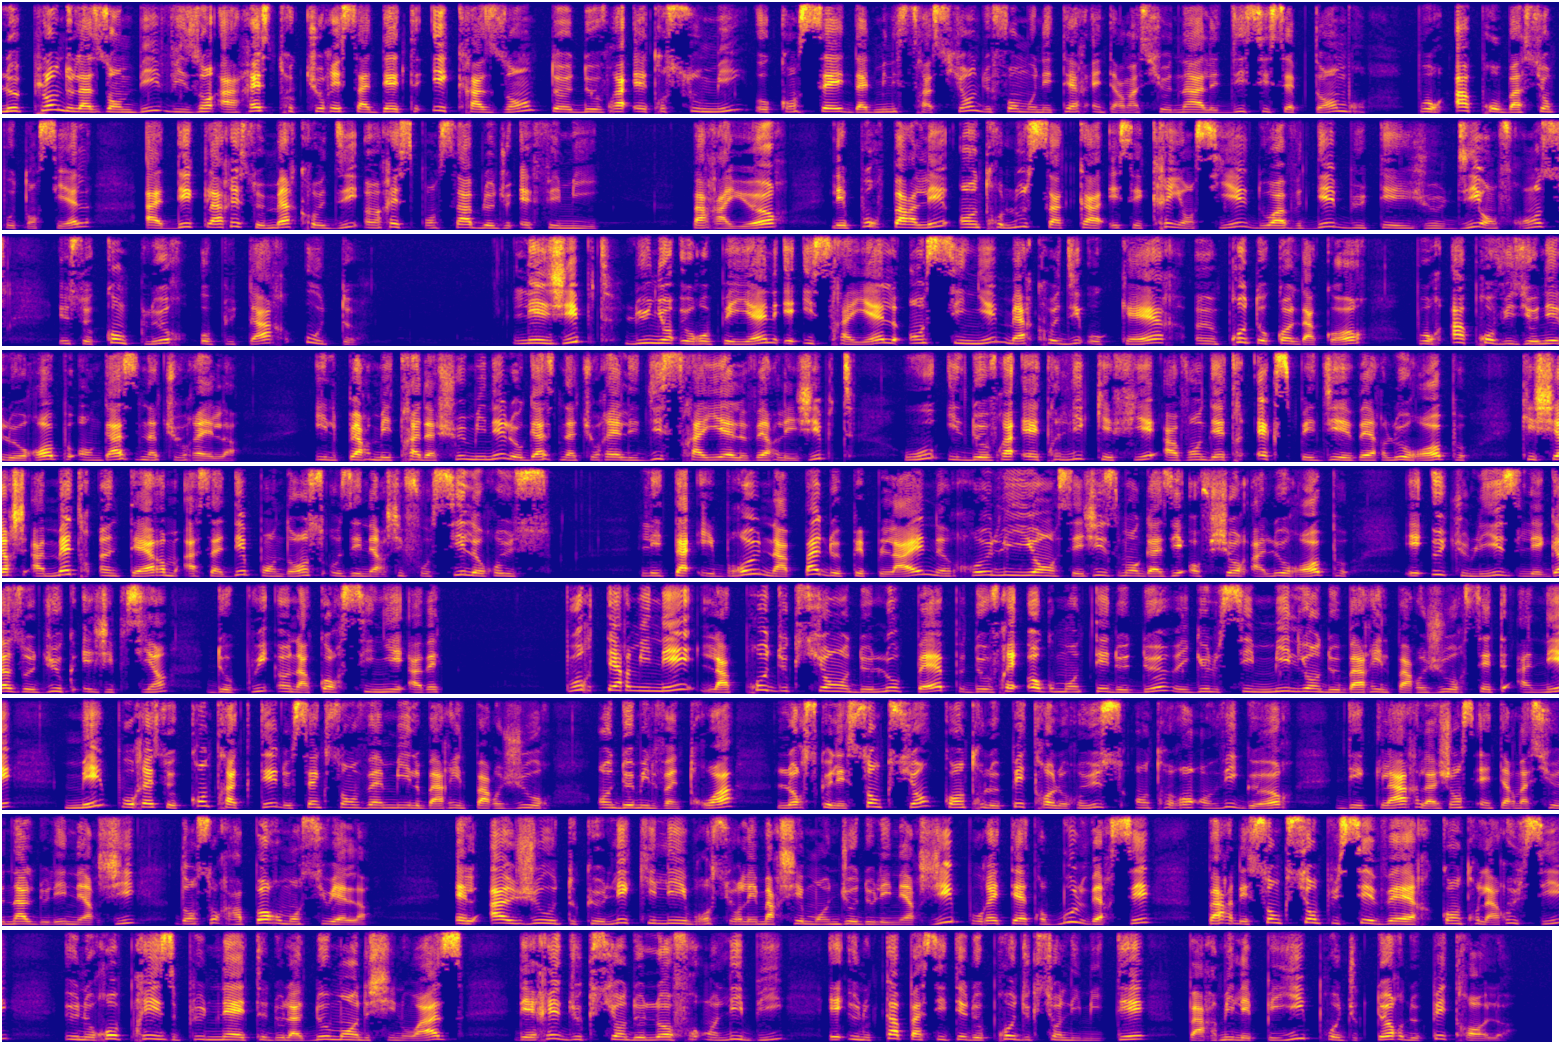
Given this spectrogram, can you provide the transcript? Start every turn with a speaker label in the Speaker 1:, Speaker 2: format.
Speaker 1: Le plan de la Zambie visant à restructurer sa dette écrasante devra être soumis au conseil d'administration du Fonds monétaire international d'ici septembre pour approbation potentielle, a déclaré ce mercredi un responsable du FMI. Par ailleurs, les pourparlers entre Lusaka et ses créanciers doivent débuter jeudi en France et se conclure au plus tard août. L'Égypte, l'Union européenne et Israël ont signé mercredi au Caire un protocole d'accord pour approvisionner l'Europe en gaz naturel. Il permettra d'acheminer le gaz naturel d'Israël vers l'Égypte, où il devra être liquéfié avant d'être expédié vers l'Europe qui cherche à mettre un terme à sa dépendance aux énergies fossiles russes. L'État hébreu n'a pas de pipeline reliant ses gisements gaziers offshore à l'Europe et utilise les gazoducs égyptiens depuis un accord signé avec. Pour terminer, la production de l'OPEP devrait augmenter de 2,6 millions de barils par jour cette année, mais pourrait se contracter de 520 000 barils par jour en 2023 lorsque les sanctions contre le pétrole russe entreront en vigueur, déclare l'Agence internationale de l'énergie dans son rapport mensuel. Elle ajoute que l'équilibre sur les marchés mondiaux de l'énergie pourrait être bouleversé par des sanctions plus sévères contre la Russie, une reprise plus nette de la demande chinoise, des réductions de l'offre en Libye et une capacité de production limitée parmi les pays producteurs de pétrole.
